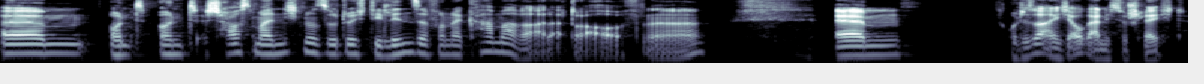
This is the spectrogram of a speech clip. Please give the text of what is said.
ähm, und, und schaust mal nicht nur so durch die Linse von der Kamera da drauf. Ne? Ähm, und das ist eigentlich auch gar nicht so schlecht.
